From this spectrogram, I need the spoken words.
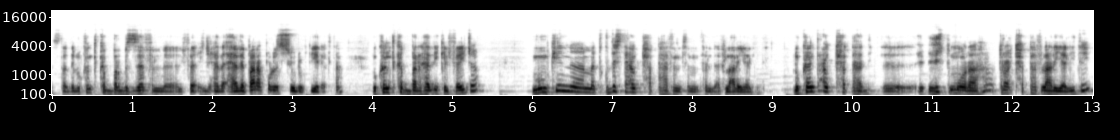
أستاذ لو كان تكبر بزاف الفائجة هذا هذا par rapport للسلوك direct لو كان تكبر هذيك الفائجة ممكن ما تقدرش تعاود تحطها في, في, في la réalité. لو كان تعاود تحطها juste موراها تروح تحطها في la réalité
